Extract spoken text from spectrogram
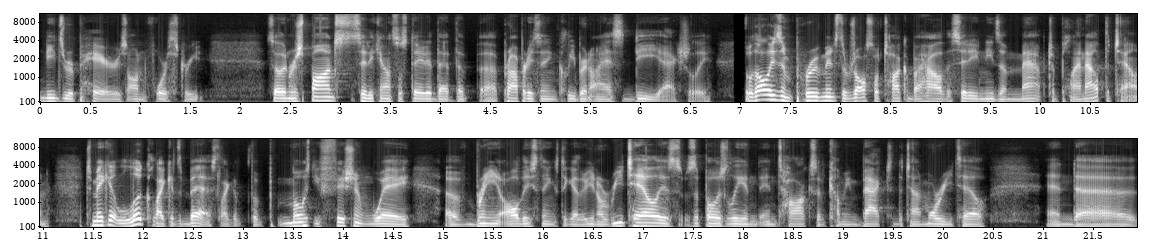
needs repairs on 4th Street. So, in response, City Council stated that the uh, properties in Cleburne ISD actually. With all these improvements, there was also talk about how the city needs a map to plan out the town to make it look like it's best, like the most efficient way of bringing all these things together. You know, retail is supposedly in, in talks of coming back to the town, more retail, and uh,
